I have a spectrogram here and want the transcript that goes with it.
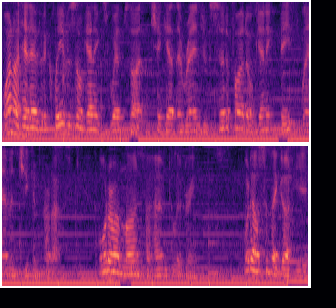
Why not head over to Cleavers Organics website and check out their range of certified organic beef, lamb, and chicken products. Order online for home delivery. What else have they got here?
